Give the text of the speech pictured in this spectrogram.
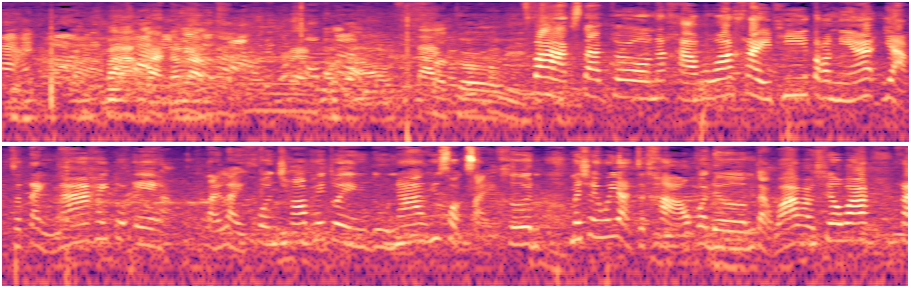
อะให้ฝากฝากฝากสำหรับฝากแบรนด์สาวๆสไตล์ เกาหลีฝาก Star Girl นะคะ เพราะว่าใครที่ตอนเนี้ยอยากจะแต่งหน้าให้ตัวเองอะหลาย ๆ คนชอบให้ตัวเองดูหน้าที่สดใสขึ้น ไม่ใช่ว่าอยากจะขาวกว่าเดิม แต่ว่าเราเชื่อว่าใคร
